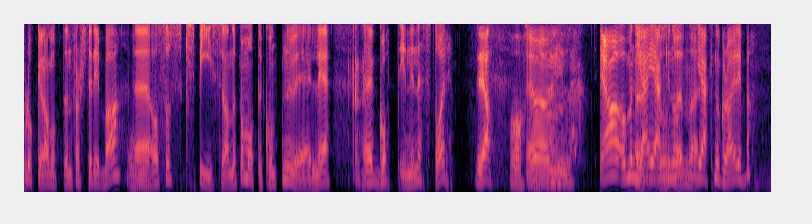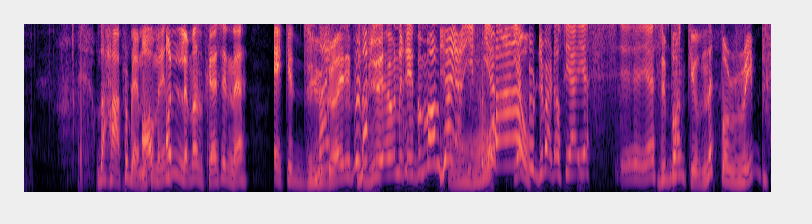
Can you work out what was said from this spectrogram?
plukker han opp den første ribba, eh, og så spiser han det på en måte kontinuerlig eh, godt inn i neste år. Ja. Å, så Um, deilig. Ja, men jeg, jeg, er ikke noe, jeg er ikke noe glad i ribbe. Og det er her problemet kommer inn. alle mennesker jeg kjenner, er ikke du Nei, glad i ribbe? Du er jo en ribbemann! Ja, ja, ja, jeg, jeg burde være det. Altså, jeg, jeg, jeg, Du banker jo nedpå ribs.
